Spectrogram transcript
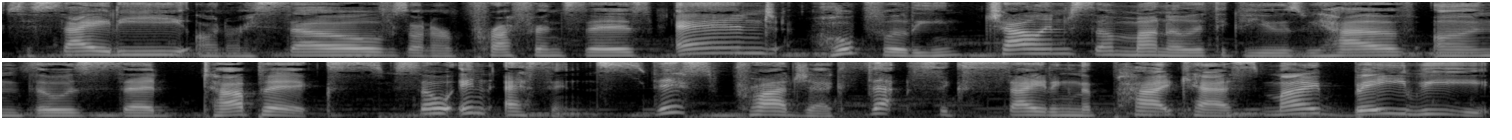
society, on ourselves, on our preferences, and hopefully challenge some monolithic views we have on those said topics. So, in essence, this project that's exciting the podcast, my baby,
